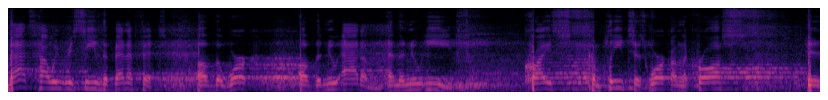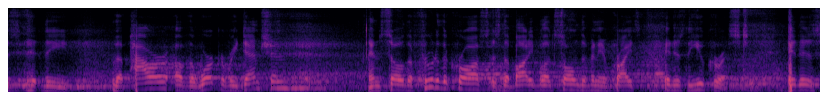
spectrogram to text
That's how we receive the benefit of the work of the new Adam and the new Eve. Christ completes his work on the cross, his, the, the power of the work of redemption. And so the fruit of the cross is the body, blood, soul, and divinity of Christ. It is the Eucharist. It is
